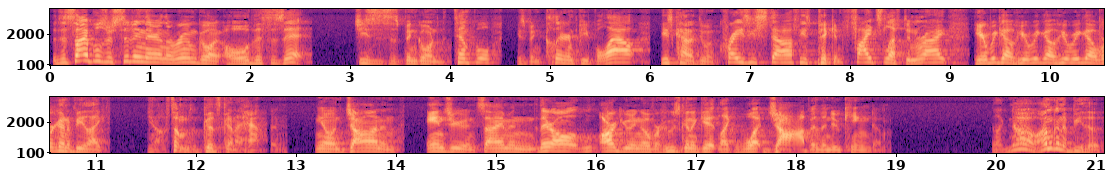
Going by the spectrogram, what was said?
The disciples are sitting there in the room going, Oh, this is it. Jesus has been going to the temple. He's been clearing people out. He's kind of doing crazy stuff. He's picking fights left and right. Here we go, here we go, here we go. We're going to be like, you know, something good's going to happen. You know, and John and Andrew and Simon, they're all arguing over who's going to get like what job in the new kingdom. They're like, no, I'm going to be the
